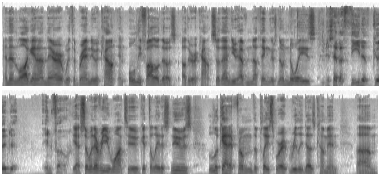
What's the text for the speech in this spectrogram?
and then log in on there with a brand new account and only follow those other accounts. So then you have nothing, there's no noise. You just have a feed of good info. Yeah, so whenever you want to get the latest news, look at it from the place where it really does come in um,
